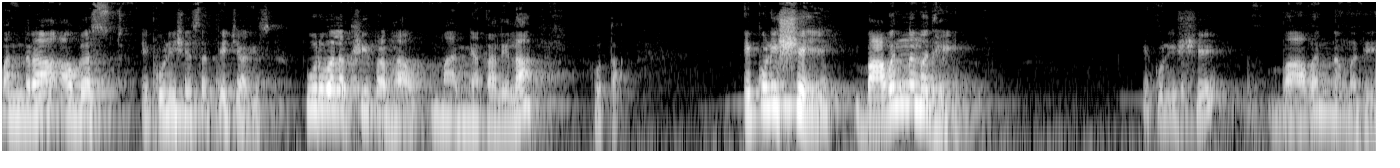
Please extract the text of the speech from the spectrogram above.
पंधरा ऑगस्ट एकोणीसशे सत्तेचाळीस पूर्वलक्षी प्रभाव मानण्यात आलेला होता. एकोणीसशे बावन्नमध्ये एकोणीसशे बावन्नमध्ये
